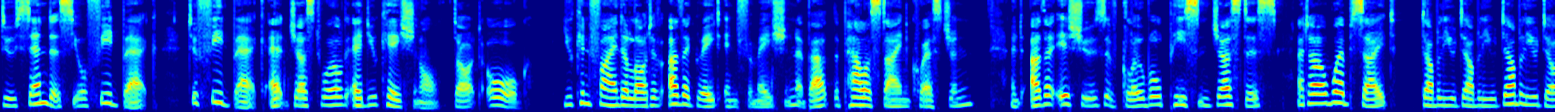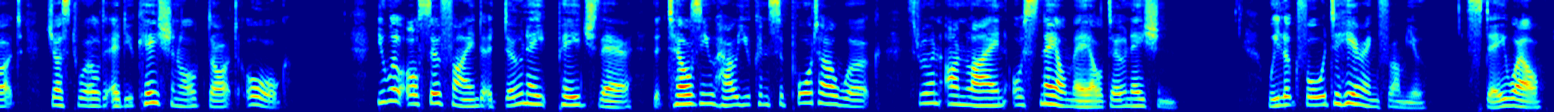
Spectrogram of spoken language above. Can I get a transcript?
Do send us your feedback to feedback at justworldeducational.org. You can find a lot of other great information about the Palestine question and other issues of global peace and justice at our website www.justworldeducational.org. You will also find a donate page there that tells you how you can support our work through an online or snail mail donation. We look forward to hearing from you. Stay well.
